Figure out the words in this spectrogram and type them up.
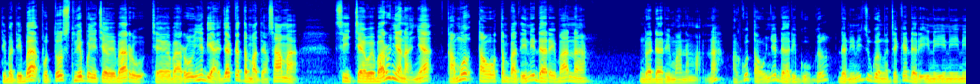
Tiba-tiba putus dia punya cewek baru. Cewek barunya diajak ke tempat yang sama. Si cewek barunya nanya kamu tahu tempat ini dari mana? Nggak dari mana-mana. Aku taunya dari Google dan ini juga ngeceknya dari ini ini ini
